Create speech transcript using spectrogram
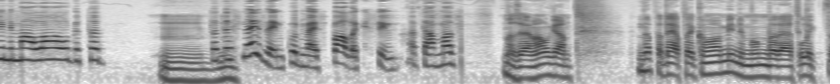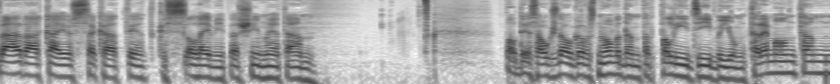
minimāla alga, tad, Mm, tad es nezinu, kur mēs paliksim ar tām mazām. mazajām algām. Nu, pat neapliekamo minimumu varētu likt vērā, kā jūs sakāt, tie, kas lemj par šīm lietām. Paldies Augstdaugavas novadam par palīdzību jumta remontam.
